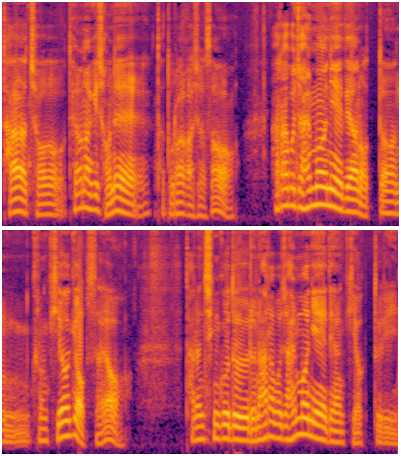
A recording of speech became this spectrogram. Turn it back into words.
다 저 태어나기 전에 다 돌아가셔서 할아버지 할머니에 대한 어떤 그런 기억이 없어요. 다른 친구들은 할아버지 할머니에 대한 기억들이 있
